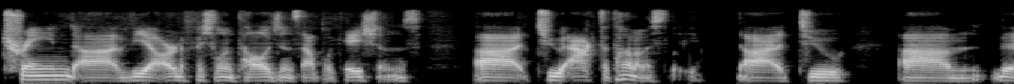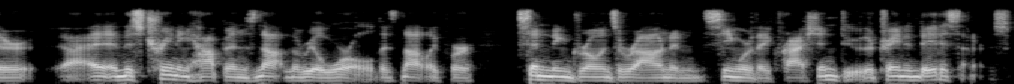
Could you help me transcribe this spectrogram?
trained uh, via artificial intelligence applications uh, to act autonomously, uh, to um, there, uh, and this training happens not in the real world. It's not like we're sending drones around and seeing where they crash into. They're trained in data centers.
